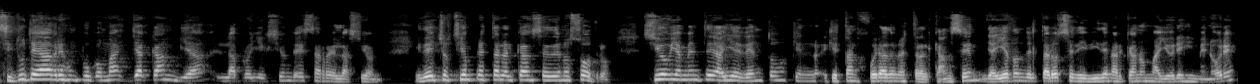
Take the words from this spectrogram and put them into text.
si tú te abres un poco más, ya cambia la proyección de esa relación. Y de hecho siempre está al alcance de nosotros. Sí, obviamente hay eventos que, están fuera de nuestro alcance, y ahí es donde el tarot se divide en arcanos mayores y menores.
